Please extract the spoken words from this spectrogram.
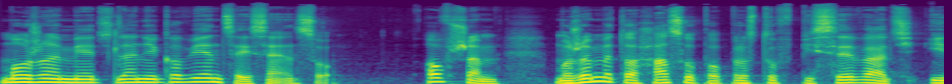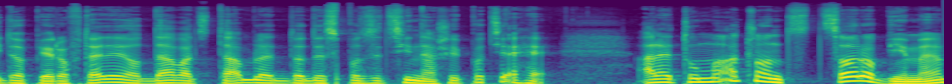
może mieć dla niego więcej sensu. Owszem, możemy to hasło po prostu wpisywać i dopiero wtedy oddawać tablet do dyspozycji naszej pociechy, ale tłumacząc, co robimy,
